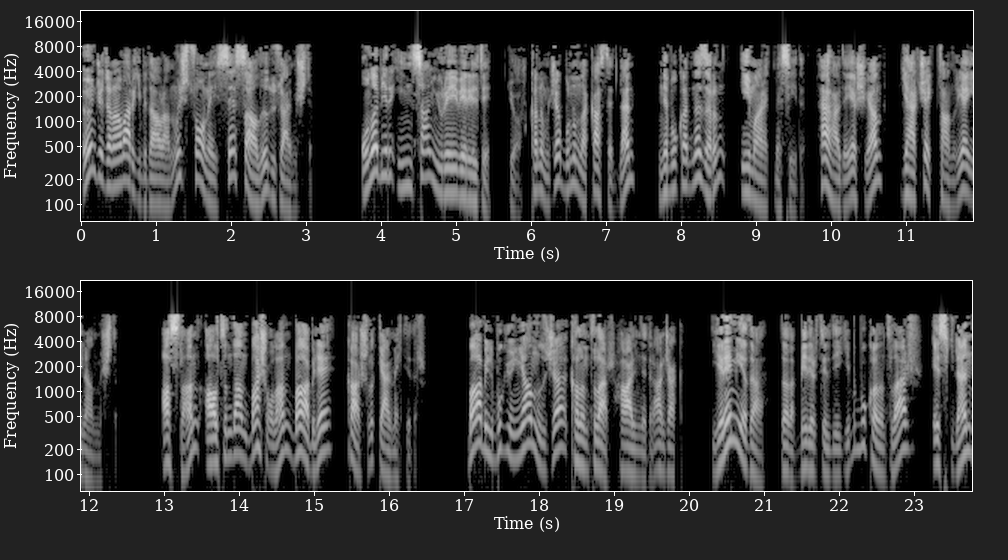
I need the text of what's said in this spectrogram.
Önce canavar gibi davranmış sonra ise sağlığı düzelmişti. Ona bir insan yüreği verildi diyor. Kanımca bununla kastedilen Nebukadnezar'ın iman etmesiydi. Herhalde yaşayan gerçek Tanrı'ya inanmıştı. Aslan altından baş olan Babil'e karşılık gelmektedir. Babil bugün yalnızca kalıntılar halindedir ancak Yeremya'da da belirtildiği gibi bu kalıntılar eskiden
